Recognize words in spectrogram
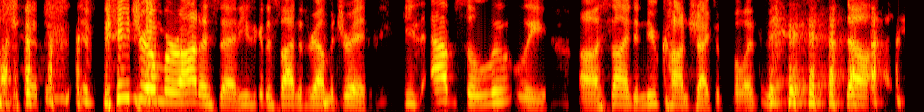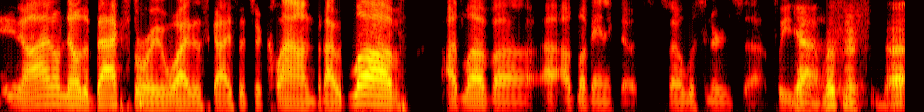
said, if Pedro Morata said he's going to sign with Real Madrid, he's absolutely uh, signed a new contract with Valencia. so, you know, I don't know the backstory of why this guy's such a clown, but I would love, I'd love, uh, I'd love anecdotes. So, listeners, uh, please. Yeah, uh, listeners, uh,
